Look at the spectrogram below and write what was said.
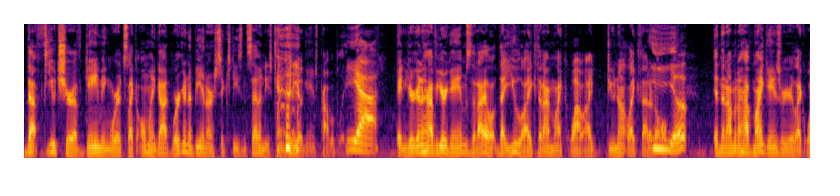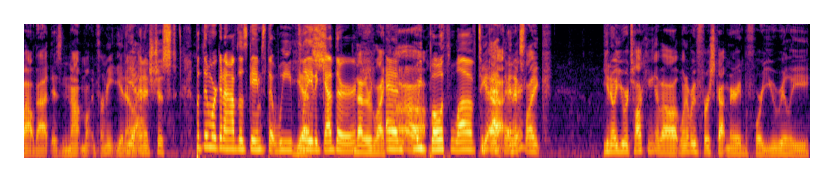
that future of gaming where it's like, oh my god, we're gonna be in our 60s and 70s playing video games probably, Yeah. and you're gonna have your games that I that you like that I'm like, wow, I do not like that at all Yep. and then I'm gonna have my games where you're like, wow, that is not mo- for me, you know. Yeah. And it's just But then we're gonna have those games that we play together, that are like, and we both love together. yeah, and it's like, you know, you were talking about whenever we first got married before you really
